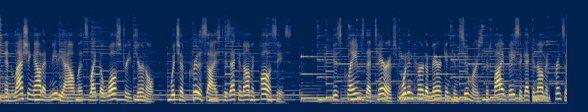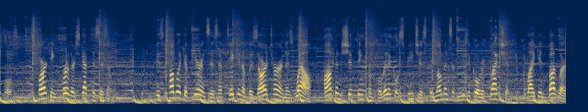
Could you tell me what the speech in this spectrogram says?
and lashing out at media outlets like the Wall Street Journal, which have criticized his economic policies. His claims that tariffs wouldn't hurt American consumers defy basic economic principles, sparking further skepticism. His public appearances have taken a bizarre turn as well, often shifting from political speeches to moments of musical reflection, like in Butler,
